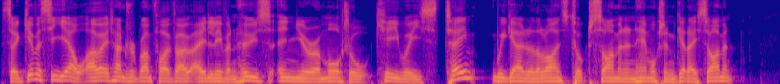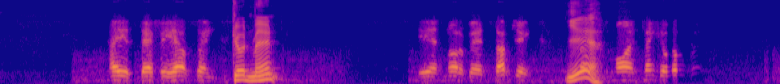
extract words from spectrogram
So give us a yell 0800 150 811. Who's in your immortal Kiwis team? We go to the lines, talk to Simon in Hamilton. G'day, Simon. Hey, it's Daffy. How's things? Good, man. Yeah, not a bad subject. Yeah. Mind think a little bit.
